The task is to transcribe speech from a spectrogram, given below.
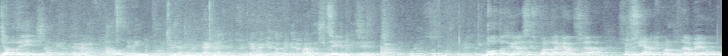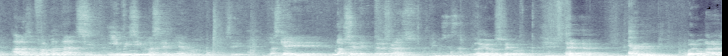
Jordi. Sí. I moltes gràcies per la causa social i per donar veu a les enfermetats invisibles que diem. Les que no se ven, però estàs. La que no es veuen. Eh, bueno, ara,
